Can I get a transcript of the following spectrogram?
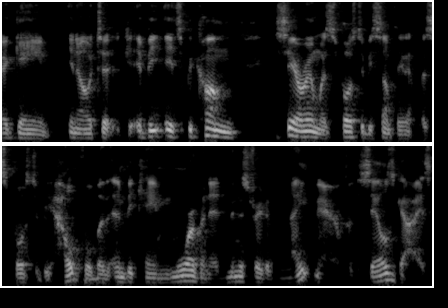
a game. You know, to it be, it's become CRM was supposed to be something that was supposed to be helpful, but then became more of an administrative nightmare for the sales guys.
